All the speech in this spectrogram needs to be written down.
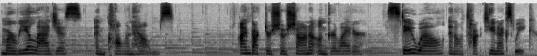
Maria Lagis, and Colin Helms. I'm Dr. Shoshana Ungerleider. Stay well, and I'll talk to you next week.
